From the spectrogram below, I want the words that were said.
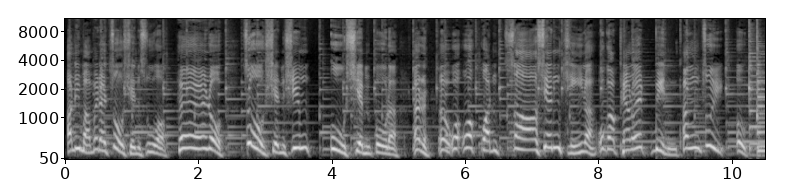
啊你嘛要来做善事哦，嘿咯，做善心有善报啦，啊，我我捐三仙钱啦，我甲拼落面汤水哦。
